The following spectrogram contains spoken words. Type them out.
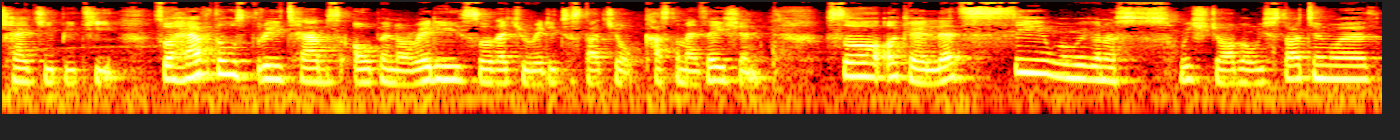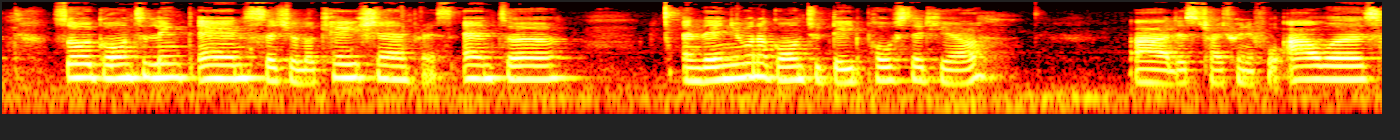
ChatGPT. So have those three tabs open already so that you're ready to start your customization. So okay, let's see what we're gonna, which job are we starting with? So go into LinkedIn, search your location, press enter, and then you're gonna go into date posted here. Uh, let's try 24 hours.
